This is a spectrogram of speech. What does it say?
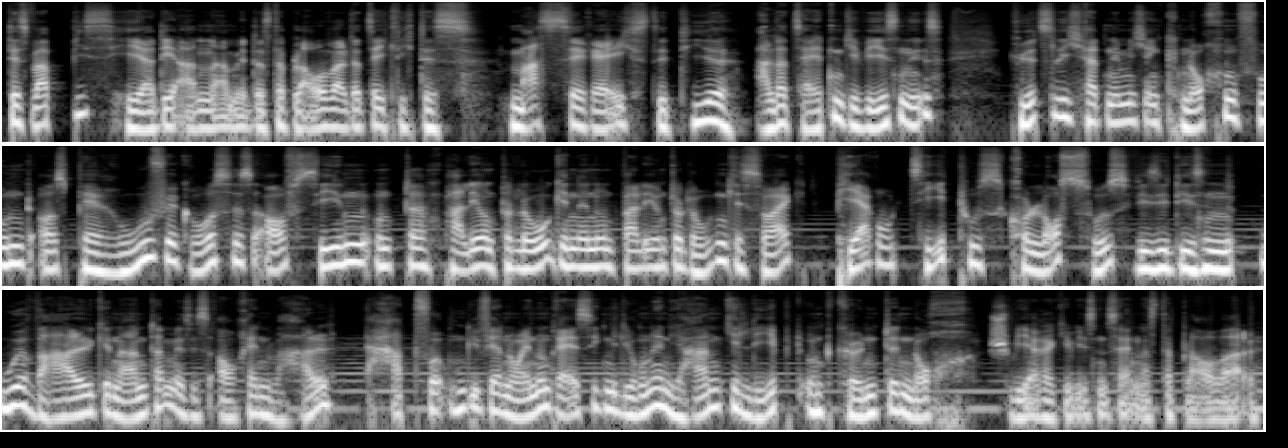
das war bisher die Annahme, dass der Blauwal tatsächlich das massereichste Tier aller Zeiten gewesen ist. Kürzlich hat nämlich ein Knochenfund aus Peru für großes Aufsehen unter Paläontologinnen und Paläontologen gesorgt. Perucetus colossus, wie sie diesen Urwal genannt haben, es ist auch ein Wal, hat vor ungefähr 39 Millionen Jahren gelebt und könnte noch schwerer gewesen sein als der Blauwal.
